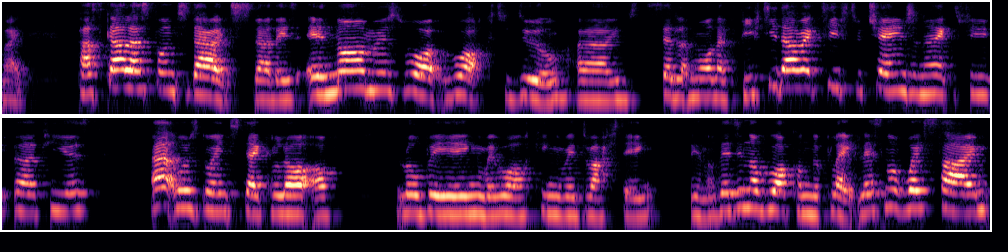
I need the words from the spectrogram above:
right? Pascal has pointed out that there's enormous work, work to do. Uh, he said that more than 50 directives to change in the next few, uh, few years. That was going to take a lot of lobbying, reworking, redrafting. You know, there's enough work on the plate. Let's not waste time,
